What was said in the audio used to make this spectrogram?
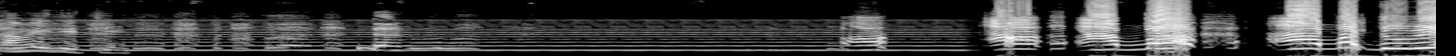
আমি দিচ্ছি। দেন বাবা। আ- আ- আব্বা আব্বা তুমি?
